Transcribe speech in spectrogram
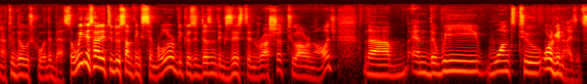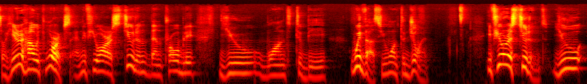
uh, to those who are the best. So we decided to do something similar because it doesn't exist in russia to our knowledge uh, and we want to organize it. So here how it works and if you are a student then probably you want to be with us you want to join. If you're a student you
